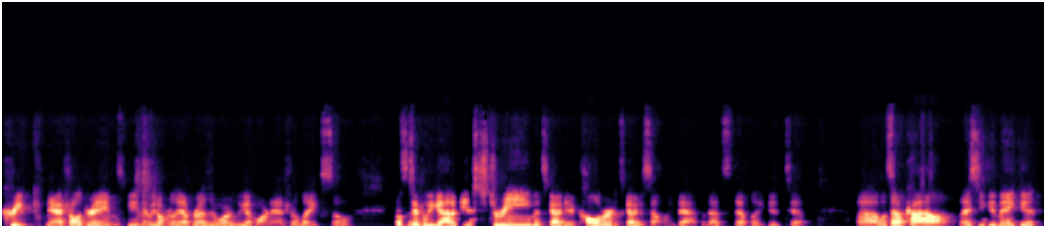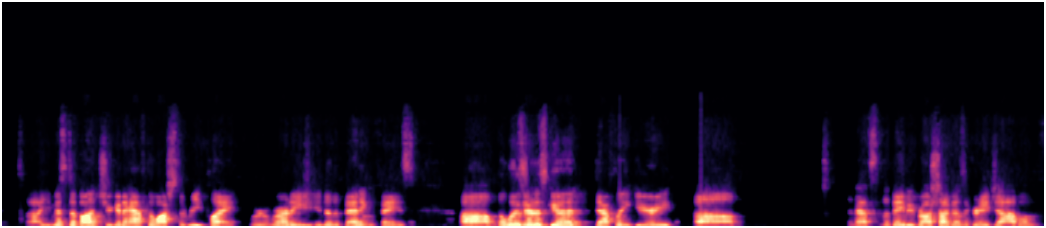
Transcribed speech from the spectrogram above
creek natural drains, being that we don't really have reservoirs. We got more natural lakes, so it's okay. typically got to be a stream. It's got to be a culvert. It's got to be something like that. But that's definitely a good tip. Uh, what's up, Kyle? Nice you can make it. Uh, you missed a bunch. You're going to have to watch the replay. We're, we're already into the betting phase. Um, the lizard is good, definitely, Gary. Um, and that's the baby brush hog does a great job of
